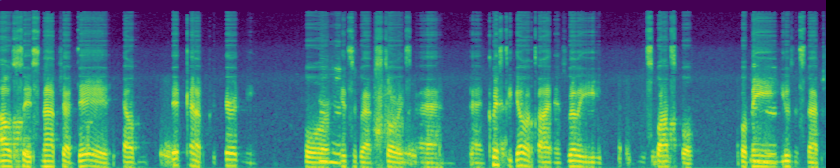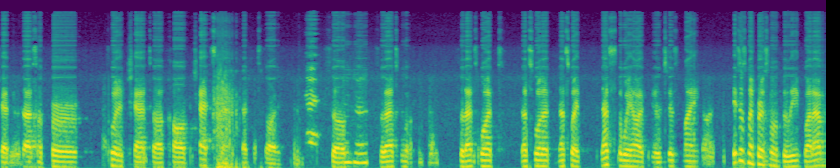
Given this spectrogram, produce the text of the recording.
I'll say Snapchat did help, did kind of prepared me for mm-hmm. Instagram stories. And, and Christy Galentine is really responsible for me mm-hmm. using Snapchat because of her Twitter chat uh, called Chat Snap that started. So, mm-hmm. so that's what, so that's what, that's what, that's why, that's the way how I feel. It's just my it's just my personal belief, but I'm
